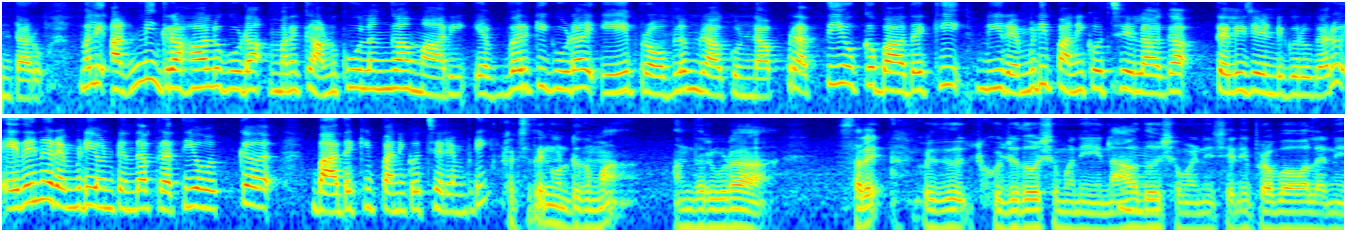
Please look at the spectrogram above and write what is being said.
ఉంటారు. మళ్ళీ అన్ని గ్రహాలు కూడా మనకి అనుకూలంగా మారి ఎవ్వరికి కూడా ఏ ప్రాబ్లం రాకుండా ప్రతి ఒక్క బాధకి మీ రెమెడీ పనికొచ్చేలాగా తెలియజేయండి గురుగారు. ఏదైనా రెమెడీ ఉంటుందా? ప్రతి ఒక్క బాధకి పనికొచ్చే రెమెడీ ఖచ్చితంగా ఉంటుందమ్మా. అందరు కూడా సరే కుజ కుజదోషమని నాగదోషమని శని ప్రభావాలని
